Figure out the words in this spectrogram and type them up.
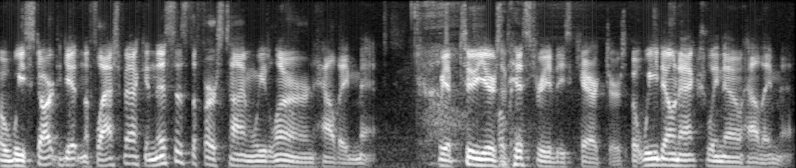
We start to get in the flashback and this is the first time we learn how they met. We have two years okay. of history of these characters, but we don't actually know how they met.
